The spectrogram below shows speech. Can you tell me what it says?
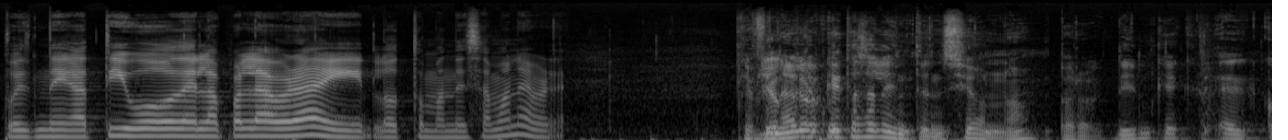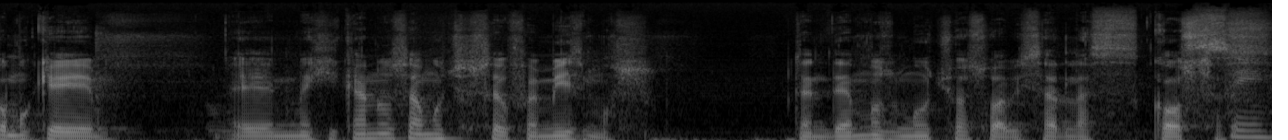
pues negativo de la palabra y lo toman de esa manera. Que al Yo final creo de que- cuentas es la intención, ¿no? Pero dime que... Eh, como que en mexicano usa muchos eufemismos. Tendemos mucho a suavizar las cosas Sí.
